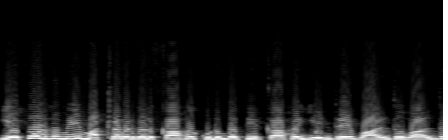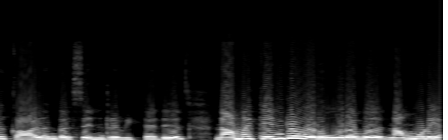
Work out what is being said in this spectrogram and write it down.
எப்பொழுதுமே மற்றவர்களுக்காக குடும்பத்திற்காக என்றே வாழ்ந்து வாழ்ந்து காலங்கள் சென்று விட்டது. நமக்கென்று ஒரு உறவு நம்முடைய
